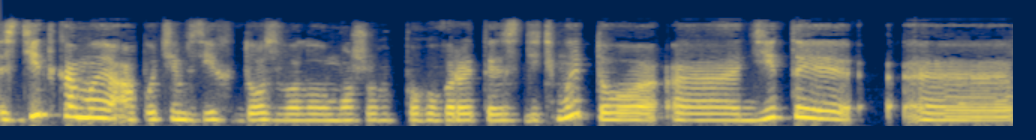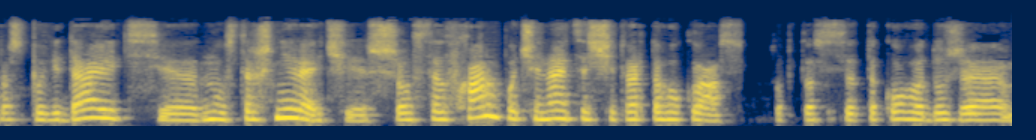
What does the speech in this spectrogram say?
З дітками, а потім з їх дозволу можу поговорити з дітьми, то е, діти е, розповідають е, ну, страшні речі, що селф-харм починається з 4 класу, тобто з такого дуже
